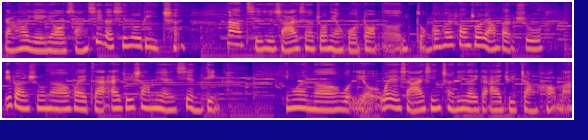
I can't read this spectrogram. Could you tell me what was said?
然后也有详细的心路历程。那其实小爱心的周年活动呢，总共会送出两本书，一本书呢会在 IG 上面限定。因为呢，我有为小爱心成立了一个 IG 账号嘛。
